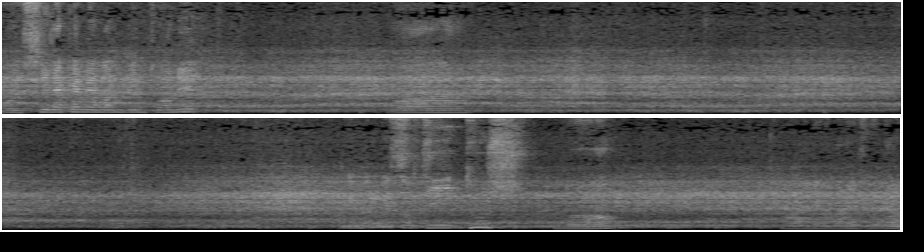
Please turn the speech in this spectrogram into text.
Bon, si la caméra vient tourner. Voilà. Touche. Bon. Allez, on va jouer là.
